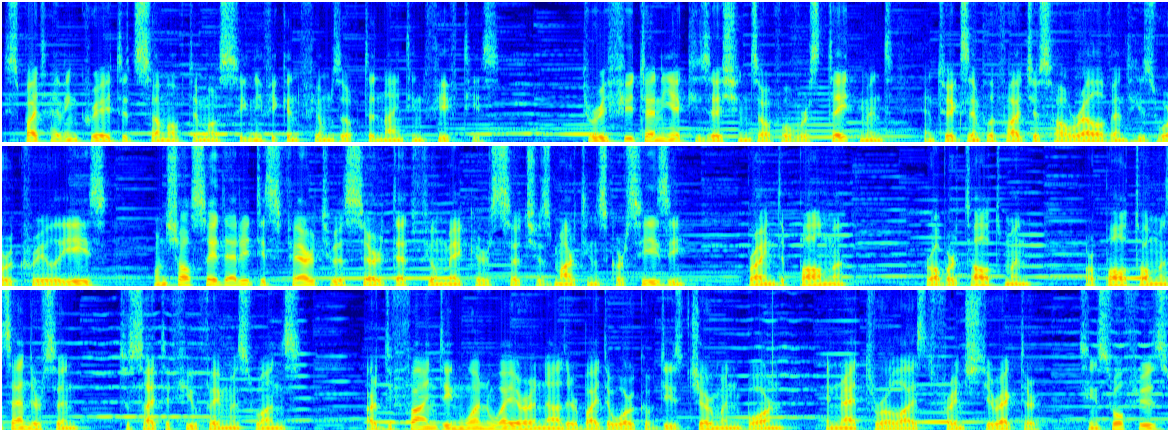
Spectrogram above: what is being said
despite having created some of the most significant films of the 1950s. To refute any accusations of overstatement and to exemplify just how relevant his work really is, one shall say that it is fair to assert that filmmakers such as Martin Scorsese, Brian De Palma, Robert Altman, or Paul Thomas Anderson, to cite a few famous ones, are defined in one way or another by the work of this German-born and naturalized French director, since Ophuls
